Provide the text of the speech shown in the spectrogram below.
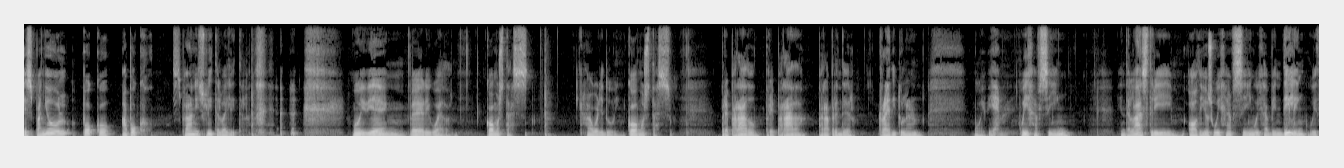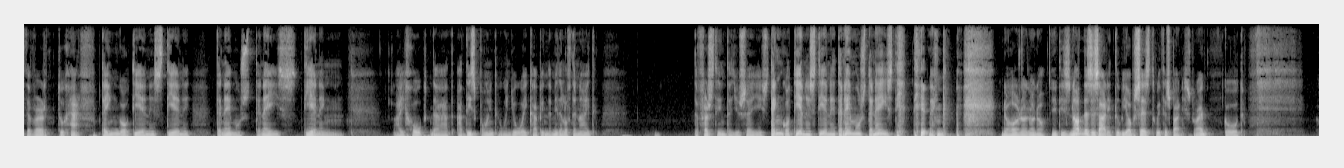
español poco a poco. Spanish little by little. Muy bien, very well. ¿Cómo estás? How are you doing? ¿Cómo estás? ¿Preparado? ¿Preparada para aprender? Ready to learn? Muy bien. We have seen in the last three audios we have seen we have been dealing with the verb to have. Tengo, tienes, tiene, tenemos, tenéis, tienen. I hope that at this point, when you wake up in the middle of the night, the first thing that you say is tengo, tienes, tiene, tenemos, tenéis, tienen. no, no, no, no. It is not necessary to be obsessed with Spanish, right? Good.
